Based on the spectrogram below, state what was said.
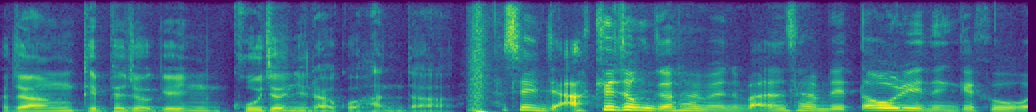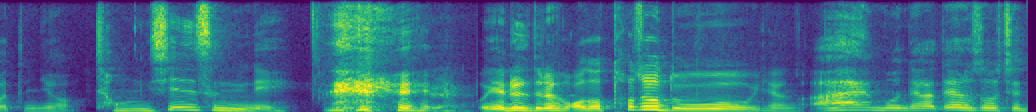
가장 대표적인 고전이라고 한다. 사실 이제 악큐정전 하면 많은 사람들이 떠올리는 게 그거거든요. 정신승리. 네. 뭐 예를 들어 얻어 터져도 그냥 아 뭐 내가 때려서 쟤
